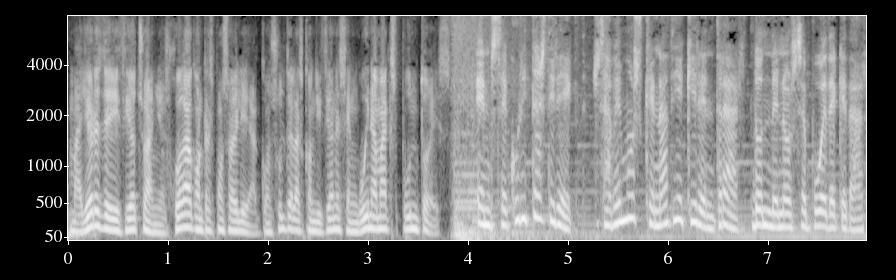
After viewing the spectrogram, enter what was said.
Mayores de 18 años. Juega con responsabilidad. Consulte las condiciones en winamax.es. En Securitas Direct sabemos que nadie quiere entrar donde no se puede quedar.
